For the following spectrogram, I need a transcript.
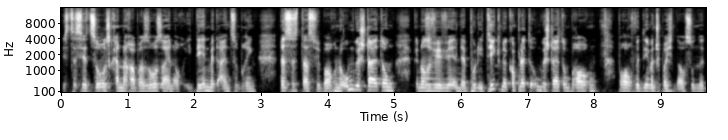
ist das jetzt so? Es kann doch aber so sein, auch Ideen mit einzubringen. Das ist das. Wir brauchen eine Umgestaltung, genauso wie wir in der Politik eine komplette Umgestaltung brauchen, brauchen wir dementsprechend auch so eine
